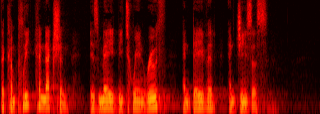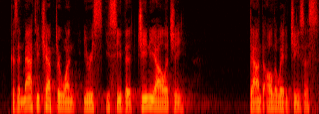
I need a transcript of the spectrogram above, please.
the complete connection is made between Ruth and David and Jesus. Because in Matthew chapter 1, you, re- you see the genealogy down to all the way to Jesus.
